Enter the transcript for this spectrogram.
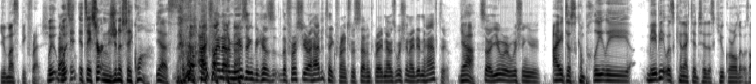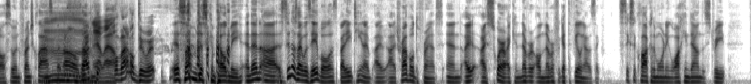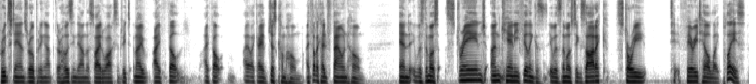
you must speak French. We- we- That's- it's a certain je ne sais quoi yes. Well, I find that amusing because the first year I had to take French was seventh grade, and I was wishing I didn't have to. yeah. So you were wishing you. I just completely. Maybe it was connected to this cute girl that was also in French class, but Oh, that yeah, wow. well, that'll do it. Yeah, something just compelled me. And then uh, as soon as I was able, I was about 18, I, I, I traveled to France. And I, I swear, I can never, I'll never forget the feeling. I was like six o'clock in the morning walking down the street. Fruit stands are opening up. They're hosing down the sidewalks and streets. And I, I felt, I felt I, like I had just come home. I felt like I'd found home. And it was the most strange, uncanny feeling because it was the most exotic story, t- fairy tale like place.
